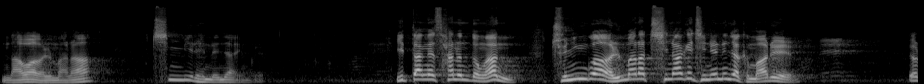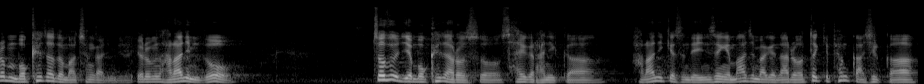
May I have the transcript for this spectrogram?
나와 얼마나 친밀했느냐인 거예요. 이 땅에 사는 동안 주님과 얼마나 친하게 지내느냐 그 말이에요. 여러분 목회자도 마찬가지입니다. 여러분 하나님도 저도 이제 목회자로서 사역을 하니까 하나님께서 내 인생의 마지막에 나를 어떻게 평가하실까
